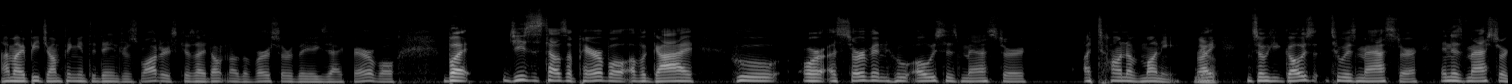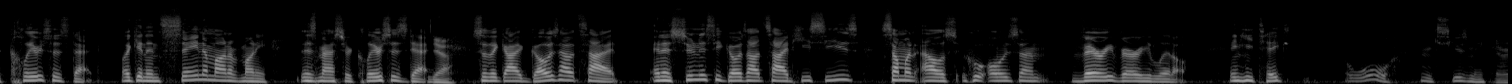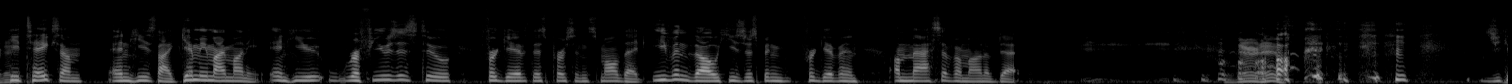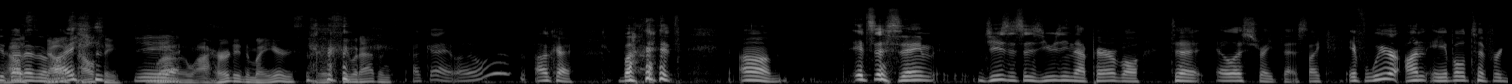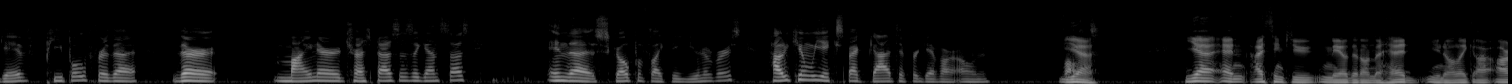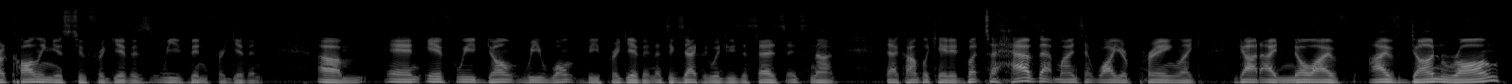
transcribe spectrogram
I might be jumping into dangerous waters because I don't know the verse or the exact parable, but Jesus tells a parable of a guy who or a servant who owes his master a ton of money, Yeah. right? And so he goes to his master and his master clears his debt. like an insane amount of money. His master clears his debt. Yeah. So the guy goes outside, and as soon as he goes outside, he sees someone else who owes him very, very little, and he takes. Oh, excuse me. There it is. He takes him and he's like, "Give me my money," and he refuses to forgive this person's small debt, even though he's just been forgiven a massive amount of debt. There it Did you get that that, was, in the that mic? healthy. Yeah, Well, I heard it in my ears. We'll see what happens. Okay. well, Okay. But um it's the same Jesus is using that parable to illustrate this. Like if we're unable to forgive people for the their minor trespasses against us in the scope of like the universe, how can we expect God to forgive our own faults? Yeah. Yeah, and I think you nailed it on the head. You know, like our, our calling is to forgive as we've been forgiven. Um, and if we don't, we won't be forgiven. That's exactly what Jesus says. It's not that complicated. But to have that mindset while you're praying, like, God, I know I've I've done wrong,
